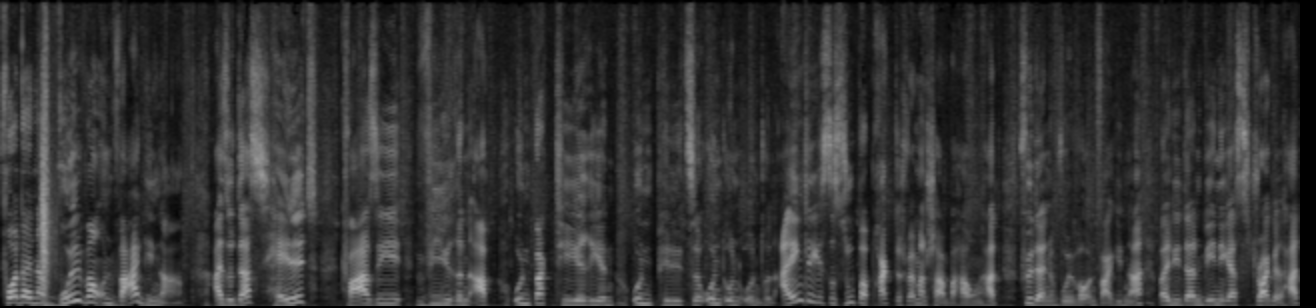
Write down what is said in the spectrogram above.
vor deiner Vulva und Vagina. Also das hält quasi Viren ab und Bakterien Bakterien und Pilze und, und, und. Und eigentlich ist es super praktisch, wenn man Schambehaarung hat für deine Vulva und Vagina, weil die dann weniger Struggle hat.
